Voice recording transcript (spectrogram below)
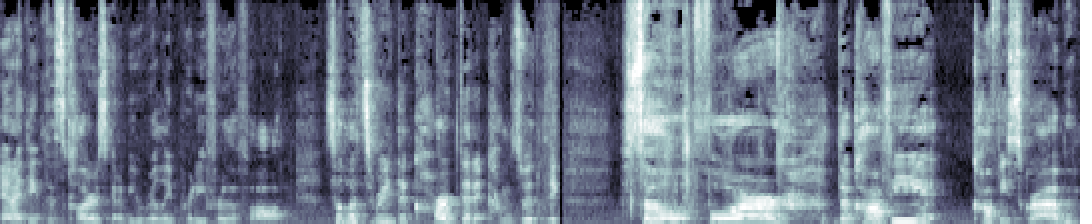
And I think this color is going to be really pretty for the fall. So let's read the card that it comes with. So for the coffee, coffee scrub,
